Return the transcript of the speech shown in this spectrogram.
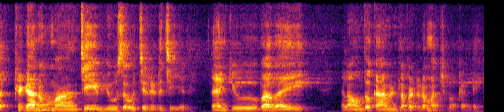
చక్కగాను మంచి వ్యూస్ వచ్చేటట్టు చేయండి. Thank you. బాయ్. ఎలా ఉందో కామెంట్లో పెట్టడం మర్చిపోకండి.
